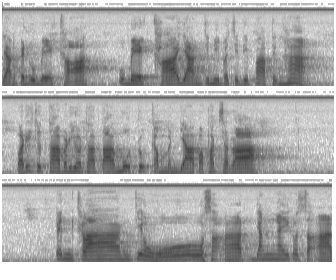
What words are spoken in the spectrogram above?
อย่างเป็นอุเบกขา อุเบกขาอย่างที่มีประสิทธิภาพถึงห้าปริสุทธาปริโยธาตามุทุกรรมัญญาประพัสรา เป็นกลางที่โอ้โหสะอาดยังไงก็สะอาด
